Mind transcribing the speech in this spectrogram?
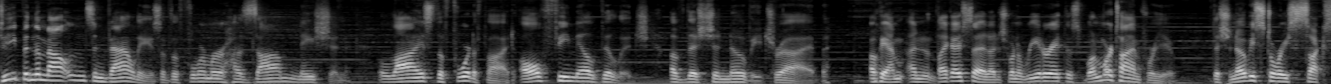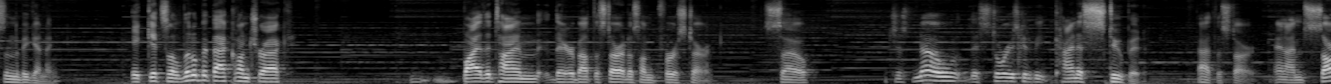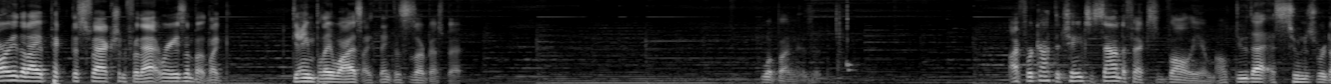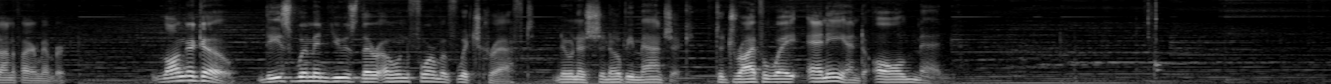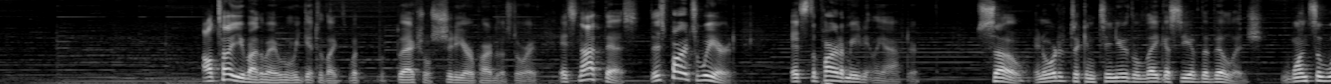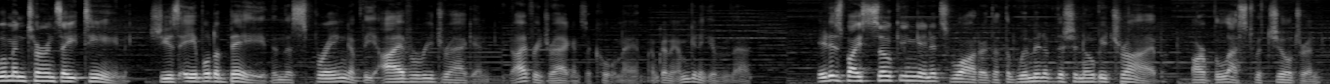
Deep in the mountains and valleys of the former Hazam nation lies the fortified, all female village of the Shinobi tribe. Okay, I'm, and like I said, I just want to reiterate this one more time for you. The Shinobi story sucks in the beginning. It gets a little bit back on track by the time they're about to start us on first turn. So just know the story is going to be kind of stupid at the start. And I'm sorry that I picked this faction for that reason, but like gameplay wise, I think this is our best bet. What button is it? I forgot to change the sound effects volume. I'll do that as soon as we're done if I remember. Long ago, these women used their own form of witchcraft, known as shinobi magic, to drive away any and all men. I'll tell you, by the way, when we get to like what, what the actual shittier part of the story. It's not this. This part's weird. It's the part immediately after. So, in order to continue the legacy of the village, once a woman turns 18, she is able to bathe in the spring of the Ivory Dragon. Ivory Dragon's a cool name. I'm gonna I'm gonna give him that. It is by soaking in its water that the women of the Shinobi tribe are blessed with children.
